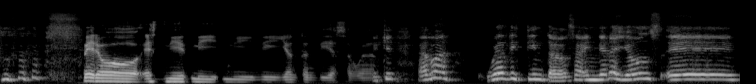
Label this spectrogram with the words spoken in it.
pero es, ni, ni, ni, yo entendí eso, weón. Es que, además, weón distinta. O sea, Indiana Jones. Eh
